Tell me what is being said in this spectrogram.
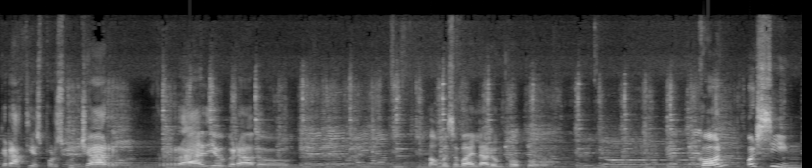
Gracias por escuchar Radio Grado. Vamos a bailar un poco. Con o sin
